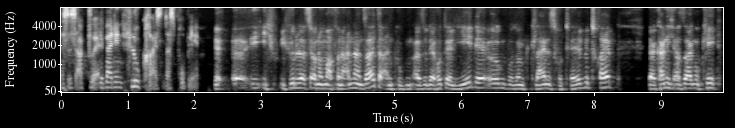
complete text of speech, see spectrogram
Das ist aktuell bei den Flugreisen das Problem. Ja, äh, ich, ich würde das ja auch nochmal von der anderen Seite angucken. Also der Hotelier, der irgendwo so ein kleines Hotel betreibt, da kann ich auch sagen, okay,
